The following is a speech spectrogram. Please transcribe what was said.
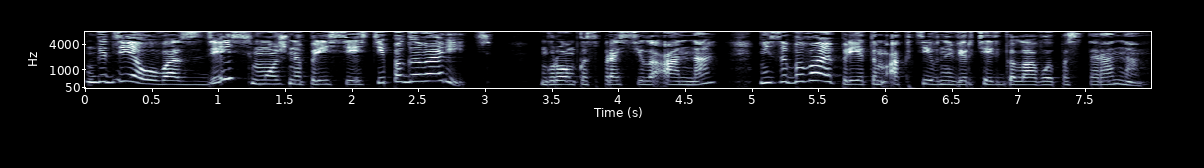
«Где у вас здесь можно присесть и поговорить?» Громко спросила она, не забывая при этом активно вертеть головой по сторонам.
